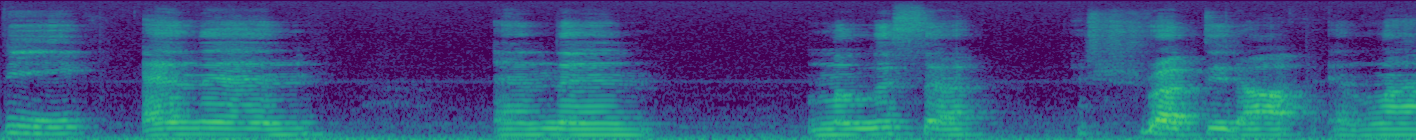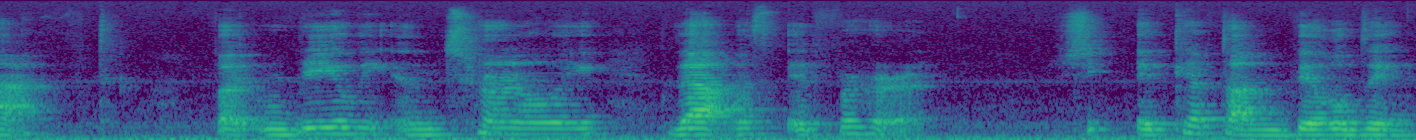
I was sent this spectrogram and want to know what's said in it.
beep, and then, and then Melissa shrugged it off and laughed. But really, internally, that was it for her. She, it kept on building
